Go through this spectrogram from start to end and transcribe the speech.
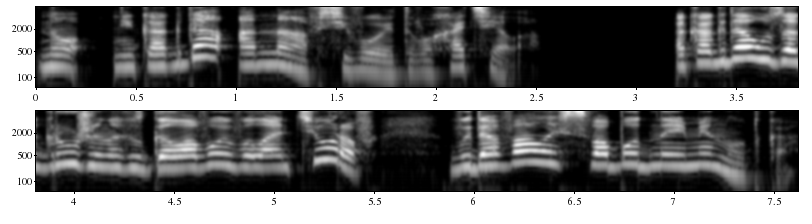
Но никогда она всего этого хотела. А когда у загруженных с головой волонтеров выдавалась свободная минутка.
